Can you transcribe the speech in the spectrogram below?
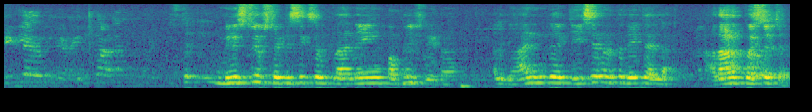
നീതി ആയോഗിന്റെയാണ് എന്താണ് ministry of statistics and planning publish data അല്ല ഞാൻ എന്റെ ടീച്ചർ എടുത്ത ഡേറ്റ അല്ല. അതാണ് ക്വസ്റ്റ്യൻ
